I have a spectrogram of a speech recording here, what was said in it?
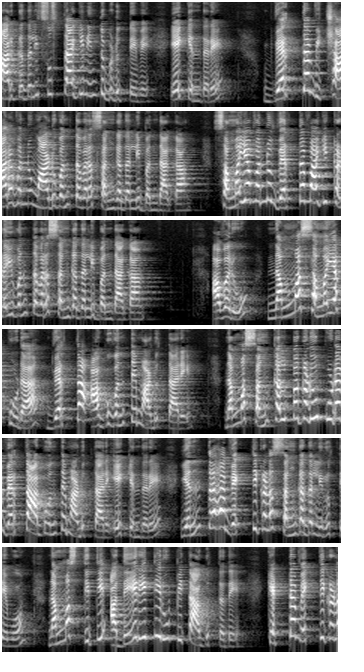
ಮಾರ್ಗದಲ್ಲಿ ಸುಸ್ತಾಗಿ ನಿಂತು ಬಿಡುತ್ತೇವೆ ಏಕೆಂದರೆ ವ್ಯರ್ಥ ವಿಚಾರವನ್ನು ಮಾಡುವಂಥವರ ಸಂಘದಲ್ಲಿ ಬಂದಾಗ, ಸಮಯವನ್ನು ವ್ಯರ್ಥವಾಗಿ ಕಳೆಯುವಂಥವರ ಸಂಘದಲ್ಲಿ ಬಂದಾಗ, ಅವರು ನಮ್ಮ ಸಮಯ ಕೂಡ ವ್ಯರ್ಥ ಆಗುವಂತೆ ಮಾಡುತ್ತಾರೆ. ನಮ್ಮ ಸಂಕಲ್ಪಗಳು ಕೂಡ ವ್ಯರ್ಥ ಆಗುವಂತೆ ಮಾಡುತ್ತಾರೆ. ಏಕೆಂದರೆ ಎಂತಹ ವ್ಯಕ್ತಿಗಳ ಸಂಘದಲ್ಲಿರುತ್ತೇವೋ, ನಮ್ಮ ಸ್ಥಿತಿ ಅದೇ ರೀತಿ ರೂಪಿತ ಆಗುತ್ತದೆ. ಕೆಟ್ಟ ವ್ಯಕ್ತಿಗಳ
